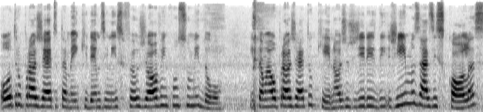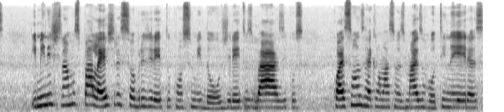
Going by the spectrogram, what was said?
Outro projeto também que demos início foi o Jovem Consumidor. Então é o projeto que nós nos dirigimos às escolas e ministramos palestras sobre o direito do consumidor, os direitos uhum. básicos, quais são as reclamações mais rotineiras,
